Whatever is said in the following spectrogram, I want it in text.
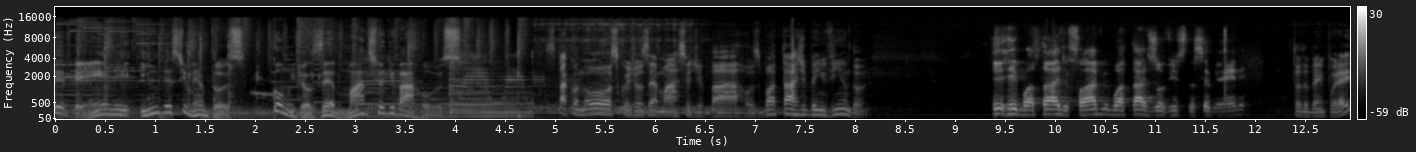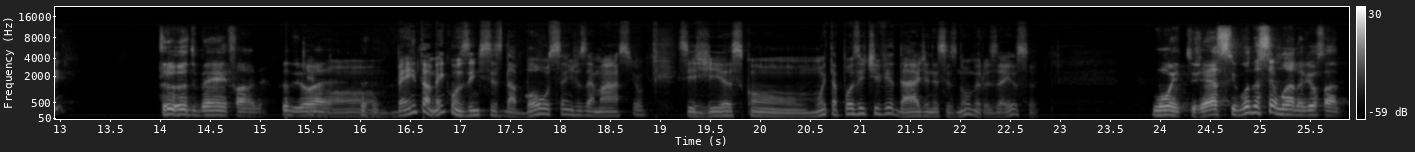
CBN Investimentos, com José Márcio de Barros. Está conosco José Márcio de Barros. Boa tarde, bem-vindo. E boa tarde, Fábio. Boa tarde, os ouvintes da CBN. Tudo bem por aí? Tudo bem, Fábio. Tudo que jóia. Bom. Bem também com os índices da Bolsa, hein, José Márcio? Esses dias com muita positividade nesses números, é isso? Muito. Já é a segunda semana, viu, Fábio?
